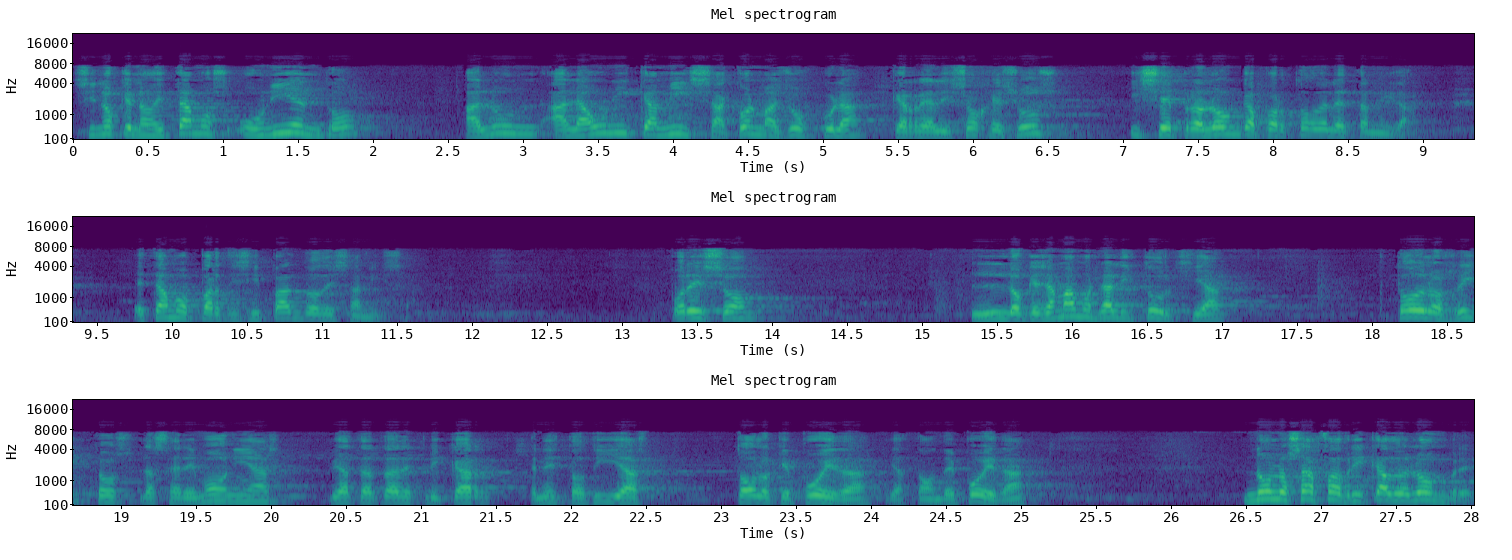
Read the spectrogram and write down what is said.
sino que nos estamos uniendo a la única misa con mayúscula que realizó Jesús y se prolonga por toda la eternidad. Estamos participando de esa misa. Por eso, lo que llamamos la liturgia, todos los ritos, las ceremonias, voy a tratar de explicar en estos días todo lo que pueda y hasta donde pueda, no los ha fabricado el hombre.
